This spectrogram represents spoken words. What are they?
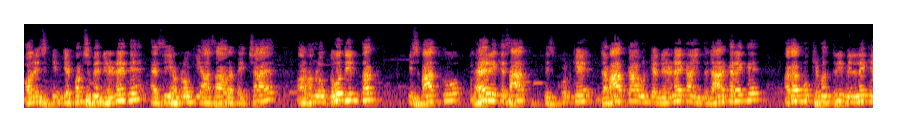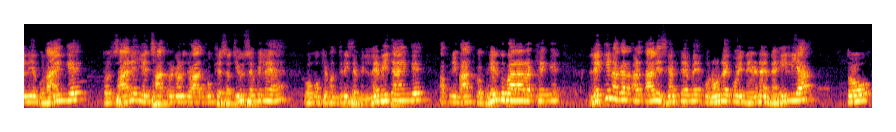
और इस, इनके पक्ष में निर्णय दें। ऐसी हम लोग की आशा और अपेक्षा है और हम लोग दो दिन तक इस बात को धैर्य के साथ इस उनके जवाब का, उनके निर्णय का इंतज़ार करेंगे। अगर मुख्यमंत्री मिलने के लिए बुलाएँगे तो सारे ये छात्रगण जो आज मुख्य सचिव से मिले हैं, वो मुख्यमंत्री से मिलने भी जाएँगे, अपनी बात को फिर दोबारा रखेंगे। लेकिन अगर 48 घंटे में उन्होंने कोई निर्णय नहीं लिया तो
